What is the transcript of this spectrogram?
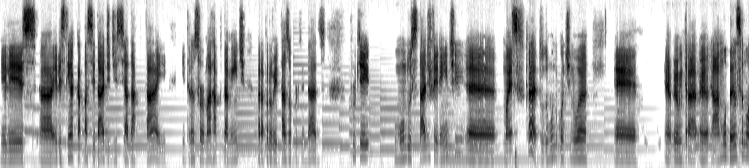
eles, uh, eles têm a capacidade de se adaptar e, e transformar rapidamente para aproveitar as oportunidades, porque o mundo está diferente, é, mas, cara, todo mundo continua é, é, eu, a, a, mudança no,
